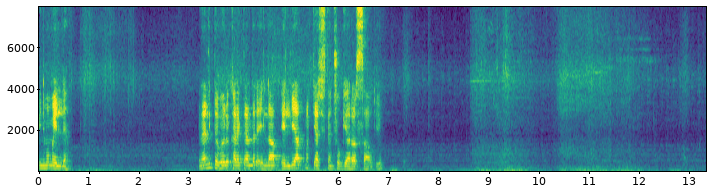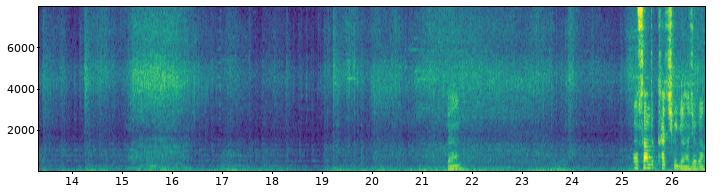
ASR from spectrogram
Minimum 50. Genellikle böyle karakterleri 50 at, 50'ye atmak gerçekten çok yarar sağlıyor. Tamam. 10 sandık kaç milyon acaba?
